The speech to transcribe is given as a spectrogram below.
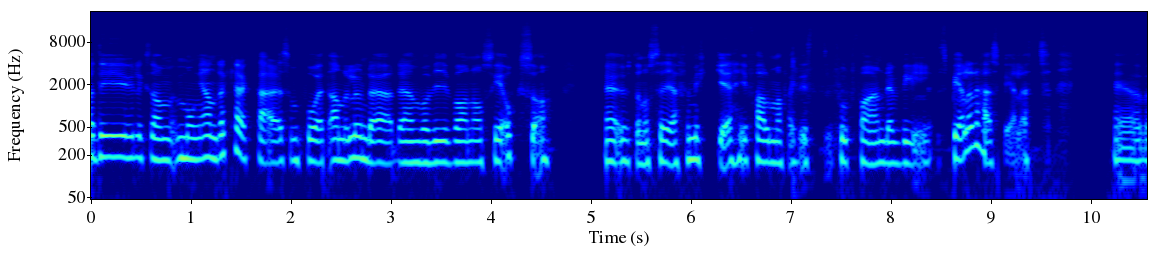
För det är ju liksom många andra karaktärer som får ett annorlunda öde än vad vi är vana att se också. Eh, utan att säga för mycket ifall man faktiskt fortfarande vill spela det här spelet. Eh,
